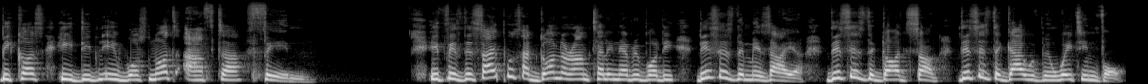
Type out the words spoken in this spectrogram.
because he didn't it was not after fame. If his disciples had gone around telling everybody, this is the Messiah, this is the God's Son, this is the guy we've been waiting for,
